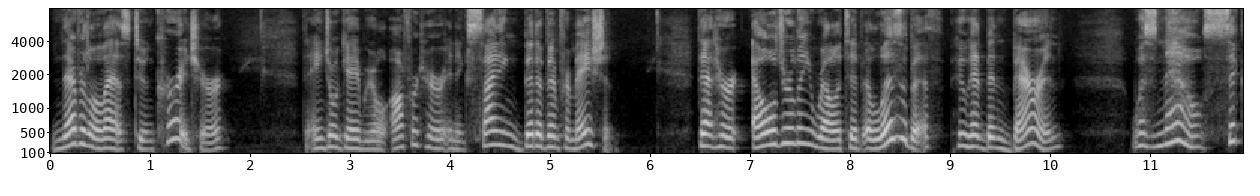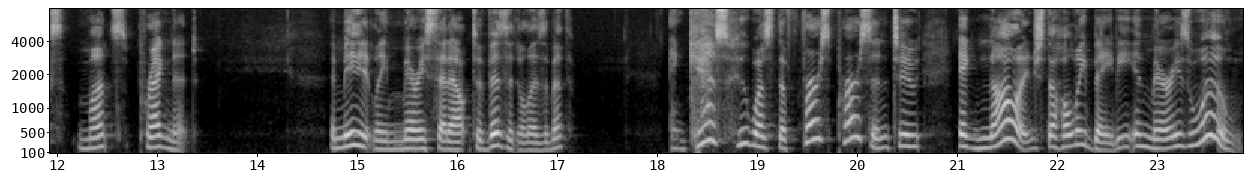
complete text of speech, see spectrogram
Nevertheless, to encourage her, the angel Gabriel offered her an exciting bit of information that her elderly relative Elizabeth, who had been barren, was now six months pregnant. Immediately, Mary set out to visit Elizabeth. And guess who was the first person to acknowledge the holy baby in Mary's womb?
